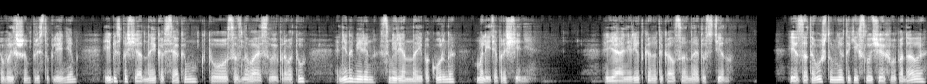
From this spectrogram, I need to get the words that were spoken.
высшим преступлением и беспощадные ко всякому, кто, сознавая свою правоту, не намерен смиренно и покорно молить о прощении. Я нередко натыкался на эту стену. Из-за того, что мне в таких случаях выпадало,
